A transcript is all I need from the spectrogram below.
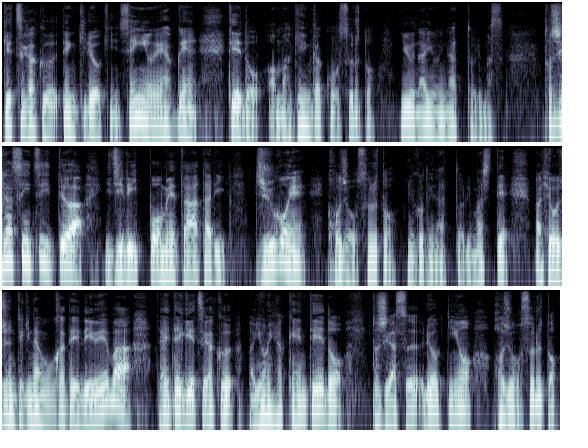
月額電気料金1400円程度、まあ、減額をするという内容になっております。都市ガスについては1立方メーターあたり15円補助をするということになっておりまして、まあ、標準的なご家庭で言えば大体月額400円程度都市ガス料金を補助をすると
